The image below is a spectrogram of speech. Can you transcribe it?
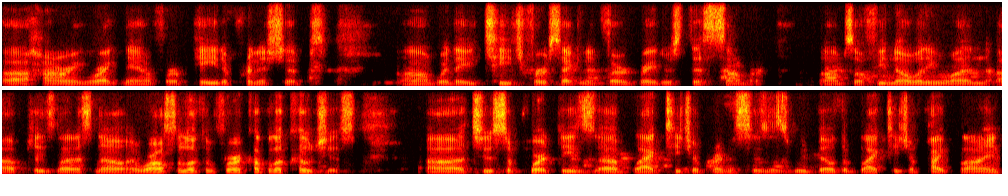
uh, hiring right now for paid apprenticeships um, where they teach first, second, and third graders this summer. Um, so if you know anyone, uh, please let us know. And we're also looking for a couple of coaches uh, to support these uh, Black teacher apprentices as we build the Black teacher pipeline.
